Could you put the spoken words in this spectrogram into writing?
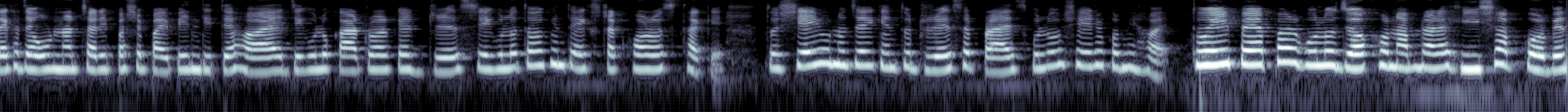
দেখা যায় ওনার চারিপাশে পাইপিং দিতে হয়, যেগুলো কাটওয়ার্কের ড্রেস সেগুলোতেও কিন্তু এক্সট্রা খরচ থাকে। তো সেই অনুযায়ী কিন্তু ড্রেসের প্রাইসগুলো সেই রকমই হয়। তো এই পেপারগুলো যখন আপনারা হিসাব করবেন,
